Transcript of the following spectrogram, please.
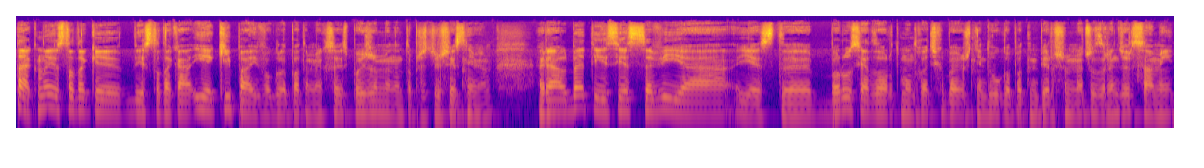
Tak, no jest to takie, jest to taka i ekipa i w ogóle potem jak sobie spojrzymy, no to przecież jest, nie wiem, Real Betis, jest Sevilla, jest e, Borussia Dortmund, choć chyba już niedługo po tym pierwszym meczu z Rangersami,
